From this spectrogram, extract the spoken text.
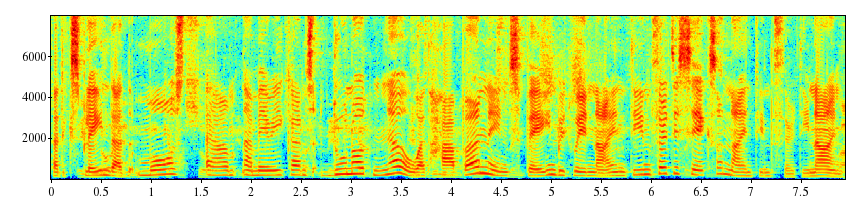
that explain that most um, Americans do not know what happened in Spain between 1936 and 1939.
